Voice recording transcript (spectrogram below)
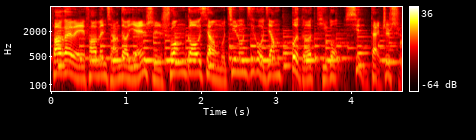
发改委发文强调，严审双高项目，金融机构将不得提供信贷支持。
